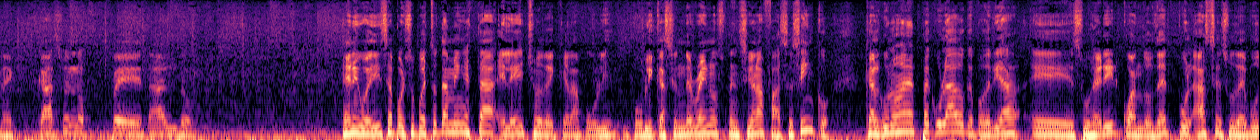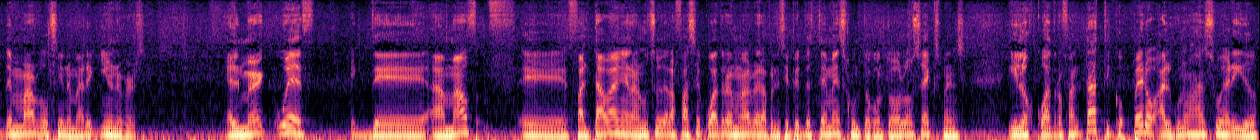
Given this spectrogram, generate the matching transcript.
Me caso en los petardos. Anyway, dice, por supuesto también está el hecho de que la publi- publicación de Reynolds menciona fase 5, que algunos han especulado que podría eh, sugerir cuando Deadpool hace su debut en Marvel Cinematic Universe. El Merc With de a Mouth eh, faltaba en el anuncio de la fase 4 de Marvel a principios de este mes junto con todos los X-Men y los Cuatro Fantásticos, pero algunos han sugerido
